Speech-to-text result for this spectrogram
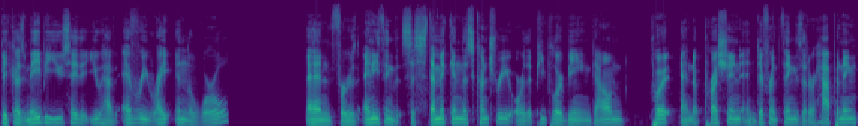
Because maybe you say that you have every right in the world, and for anything that's systemic in this country or that people are being down put and oppression and different things that are happening.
